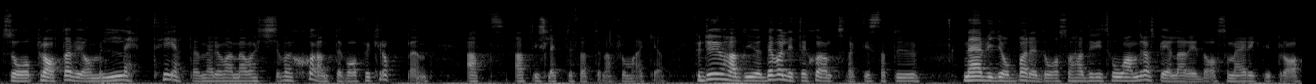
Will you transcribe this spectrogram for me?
så pratade vi om lättheten, när det var, vad, vad skönt det var för kroppen att, att vi släppte fötterna från marken. För du hade ju, det var lite skönt faktiskt att du, när vi jobbade då så hade vi två andra spelare idag som är riktigt bra.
